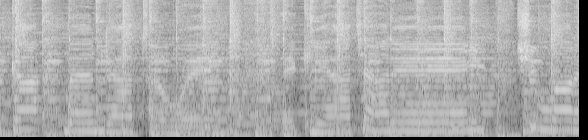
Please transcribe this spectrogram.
အကမန္တာထဝေအခရာချတယ်ရှိဘဝတ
